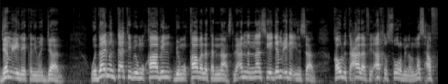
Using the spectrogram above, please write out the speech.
جمع لكلمة جان. ودائما تأتي بمقابل بمقابلة الناس لأن الناس هي جمع لإنسان. قوله تعالى في آخر سورة من المصحف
